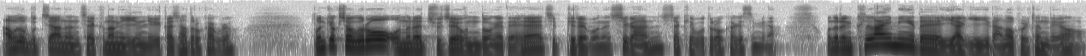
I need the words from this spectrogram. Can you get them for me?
아무도 묻지 않은 제 근황 얘기는 여기까지 하도록 하고요. 본격적으로 오늘의 주제 운동에 대해 집필해보는 시간 시작해 보도록 하겠습니다. 오늘은 클라이밍에 대해 이야기 나눠 볼 텐데요.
